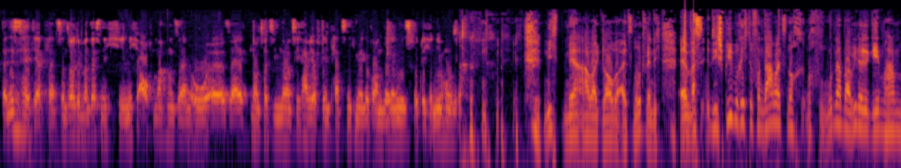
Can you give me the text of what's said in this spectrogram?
dann ist es halt der Platz. Dann sollte man das nicht, nicht aufmachen und sagen, oh, äh, seit 1997 habe ich auf dem Platz nicht mehr gewonnen, weil dann ist es wirklich in die Hose. nicht mehr Aberglaube als notwendig. Äh, was die Spielberichte von damals noch, noch wunderbar wiedergegeben haben,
